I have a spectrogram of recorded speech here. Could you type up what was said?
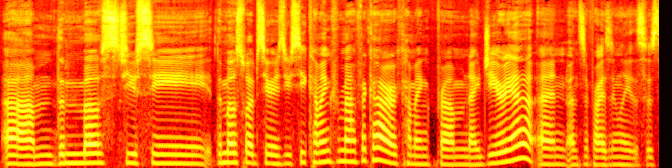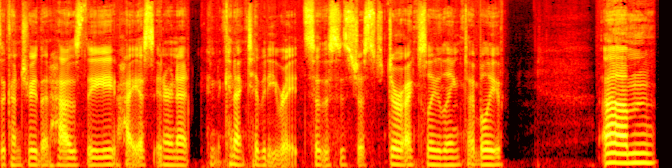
Um, the most you see, the most web series you see coming from Africa are coming from Nigeria, and unsurprisingly, this is the country that has the highest internet con- connectivity rate. So this is just directly linked, I believe. Um,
